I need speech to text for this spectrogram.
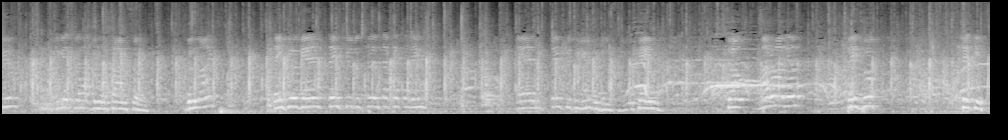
you. I guess we'll have some more time, so good night. Thank you again. Thank you to students at And thank you to you because you came. So, Marwaga, Facebook, check it.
